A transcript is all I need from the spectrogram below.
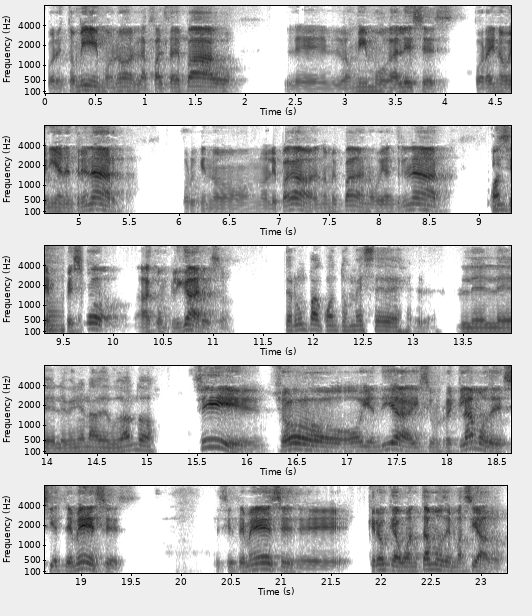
por esto mismo, ¿no? La falta de pago, los mismos galeses por ahí no venían a entrenar, porque no, no le pagaban, no me pagan, no voy a entrenar. Y se empezó a complicar eso. ¿Interrumpa cuántos meses le, venían adeudando? Sí, yo hoy en día hice un reclamo de siete meses. De siete meses, creo que aguantamos demasiado.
